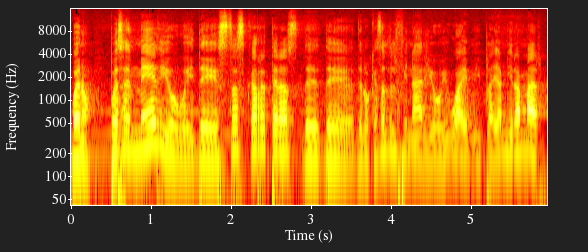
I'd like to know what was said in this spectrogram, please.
Bueno, pues en medio, güey, de estas carreteras, de, de- de lo que es el Delfinario y, Guay- y Playa Miramar,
